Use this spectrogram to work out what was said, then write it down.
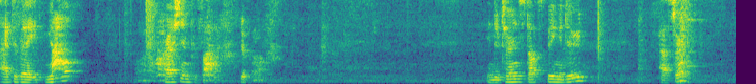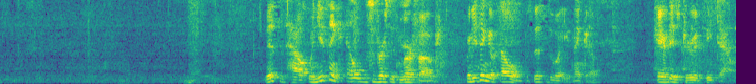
Activate Mutavault. Crash in for five. Yep. End of turn stops being a dude. Pass turn. This is how, when you think elves versus merfolk, when you think of elves, this is what you think of. Heritage Druid Beatdown.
